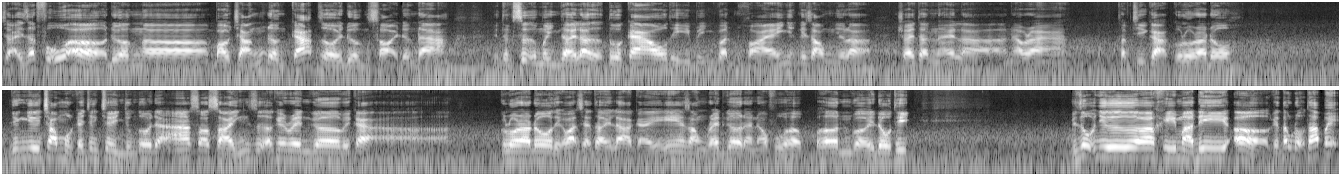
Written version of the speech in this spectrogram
chạy rất phũ ở đường uh, bào trắng đường cát rồi đường sỏi đường đá thì thực sự mình thấy là ở tour cao thì mình vẫn khoái những cái dòng như là Triton hay là Nara thậm chí cả Colorado. Nhưng như trong một cái chương trình chúng tôi đã so sánh giữa cái Ranger với cả Colorado thì các bạn sẽ thấy là cái dòng Ranger này nó phù hợp hơn với đô thị. Ví dụ như ờ, khi mà đi ở cái tốc độ thấp ấy,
